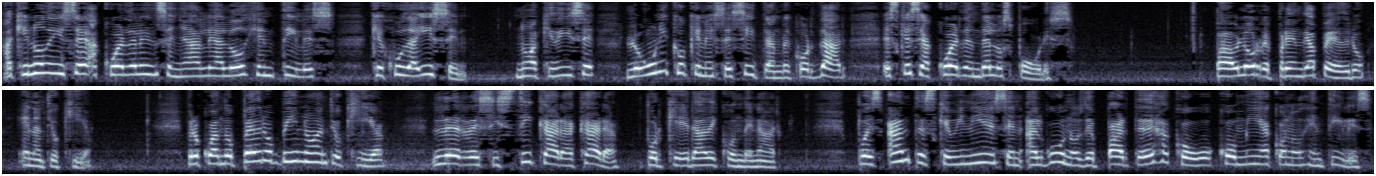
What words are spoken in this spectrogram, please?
Aquí no dice, acuérdenle enseñarle a los gentiles que judaicen. No, aquí dice, lo único que necesitan recordar es que se acuerden de los pobres. Pablo reprende a Pedro en Antioquía. Pero cuando Pedro vino a Antioquía, le resistí cara a cara, porque era de condenar. Pues antes que viniesen algunos de parte de Jacobo, comía con los gentiles,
